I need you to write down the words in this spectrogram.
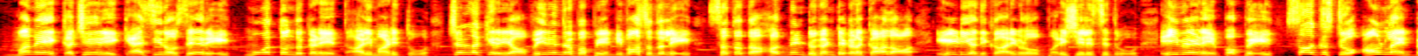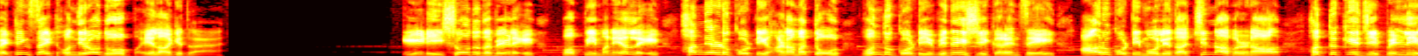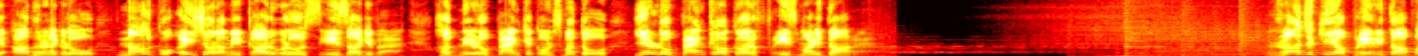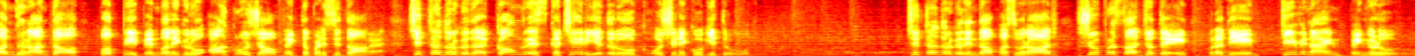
ಮನೆ, ಕಚೇರಿ, ಕ್ಯಾಸಿನೋ ಸೇರಿ ಮೂವತ್ತೊಂದು ಕಡೆ ದಾಳಿ ಮಾಡಿತ್ತು. ಚಳ್ಳಕೆರೆಯ ವೀರೇಂದ್ರ ಪಪ್ಪಿ ನಿವಾಸದಲ್ಲಿ ಸತತ ಹದಿನೆಂಟು ಗಂಟೆಗಳ ಕಾಲ ಇಡಿ ಅಧಿಕಾರಿಗಳು ಪರಿಶೀಲಿಸಿದ್ರು. ಈ ವೇಳೆ ಪಪ್ಪಿ ಸಾಕಷ್ಟು ಆನ್ಲೈನ್ ಬೆಟ್ಟಿಂಗ್ ಸೈಟ್ ಹೊಂದಿರೋದು ಬಯಲಾಗಿದೆ. ಇಡಿ ಶೋಧದ ವೇಳೆ ಪಪ್ಪಿ ಮನೆಯಲ್ಲಿ ಹನ್ನೆರಡು ಕೋಟಿ ಹಣ ಮತ್ತು ಒಂದು ಕೋಟಿ ವಿದೇಶಿ ಕರೆನ್ಸಿ, ಆರು ಕೋಟಿ ಮೌಲ್ಯದ ಚಿನ್ನಾಭರಣ ಹತ್ತು ಕೆಜಿ ಬೆಳ್ಳಿ ಆಭರಣಗಳು, ನಾಲ್ಕು ಐಷಾರಾಮಿ ಕಾರುಗಳು ಸೀಸ್ ಆಗಿವೆ. ಹದಿನೇಳು ಬ್ಯಾಂಕ್ ಅಕೌಂಟ್ಸ್ ಮತ್ತು ಎರಡು ಬ್ಯಾಂಕ್ ಲಾಕರ್ ಫ್ರೀಸ್ ಮಾಡಿದ್ದಾರೆ. ರಾಜಕೀಯ ಪ್ರೇರಿತ ಬಂಧನ ಅಂತ ಪಪ್ಪಿ ಬೆಂಬಲಿಗರು ಆಕ್ರೋಶ ವ್ಯಕ್ತಪಡಿಸಿದ್ದಾರೆ. ಚಿತ್ರದುರ್ಗದ ಕಾಂಗ್ರೆಸ್ ಕಚೇರಿ ಎದುರು ಘೋಷಣೆ ಕೂಗಿದ್ರು. ಚಿತ್ರದುರ್ಗದಿಂದ ಬಸವರಾಜ್, ಶಿವಪ್ರಸಾದ್ ಜೊತೆ ಪ್ರದೀಪ್, ಟಿವಿ ನೈನ್ ಬೆಂಗಳೂರು.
